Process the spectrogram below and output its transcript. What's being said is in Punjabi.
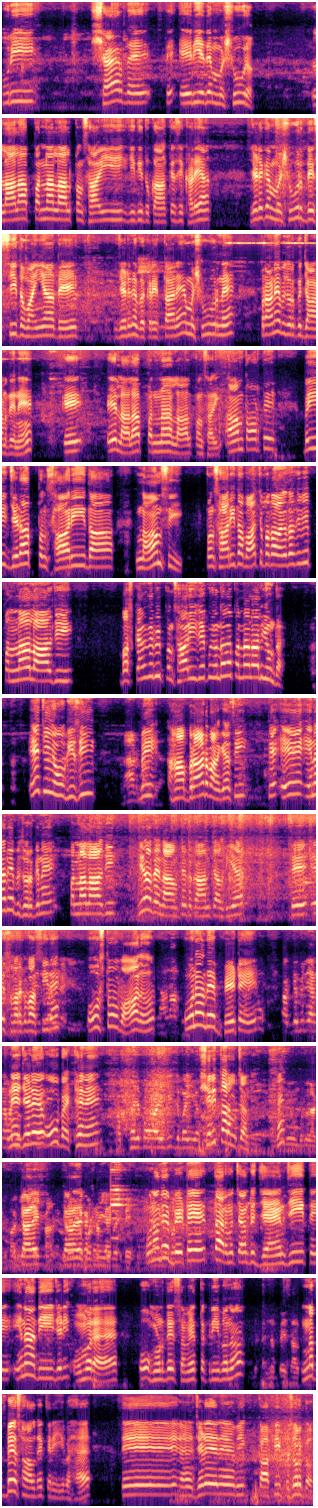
ਪੂਰੀ ਸ਼ਹਿਰ ਦੇ ਤੇ ਏਰੀਏ ਦੇ ਮਸ਼ਹੂਰ ਲਾਲਾ ਪੰਨਾ ਲਾਲ ਪੰਸਾਰੀ ਜੀ ਦੀ ਦੁਕਾਨ ਤੇ ਅਸੀਂ ਖੜੇ ਆ ਜਿਹੜੇ ਕਿ ਮਸ਼ਹੂਰ ਦੇਸੀ ਦਵਾਈਆਂ ਦੇ ਜਿਹੜੇ ਨੇ ਵਿਕਰੇਤਾ ਨੇ, ਮਸ਼ਹੂਰ ਨੇ, ਪੁਰਾਣੇ ਬਜ਼ੁਰਗ ਜਾਣਦੇ ਨੇ ਕਿ ਇਹ ਲਾਲਾ ਪੰਨਾ ਲਾਲ ਪੰਸਾਰੀ। ਆਮ ਤੌਰ ਤੇ ਬਈ ਜਿਹੜਾ ਪੰਸਾਰੀ ਦਾ ਨਾਮ ਸੀ, ਪੰਸਾਰੀ ਤਾਂ ਬਾਅਦ ਚ ਪਤਾ ਲੱਗਦਾ ਸੀ ਵੀ ਪੰਨਾ ਲਾਲ ਜੀ, ਬਸ ਕਹਿੰਦੇ ਨੇ ਵੀ ਪੰਸਾਰੀ ਜੇ ਕੋਈ ਹੁੰਦਾ ਤਾਂ ਪੰਨਾ ਲਾਲ ਹੀ ਹੁੰਦਾ। ਇਹ ਚੀਜ਼ ਹੋ ਗਈ ਸੀ ਵੀ ਹਾਂ ਬ੍ਰਾਂਡ ਬਣ ਗਿਆ ਸੀ ਤੇ ਇਹ ਇਹਨਾਂ ਦੇ ਬਜ਼ੁਰਗ ਨੇ ਪੰਨਾ ਲਾਲ ਜੀ ਜਿਨ੍ਹਾਂ ਦੇ ਨਾਮ ਤੇ ਦੁਕਾਨ ਚੱਲਦੀ ਹੈ ਤੇ ਇਹ ਸਵਰਗਵਾਸੀ ਨੇ। ਉਸ ਤੋਂ ਬਾਅਦ ਉਹਨਾਂ ਦੇ ਬੇਟੇ ਅੱਗੇ ਵੀ ਲਿਆਣਾ ਨੇ ਜਿਹੜੇ ਉਹ ਬੈਠੇ ਨੇ ਅੱਖਾਂ 'ਚ ਪਾਈ ਜੀ ਦਵਾਈ ਸ਼੍ਰੀ ਧਰਮਚੰਦ ਹੈਂ? ਜਾਲੇ ਜਾਲੇ ਦਾ ਕੱਟਣ ਜਾਈ ਉਹਨਾਂ ਦੇ ਬੇਟੇ ਧਰਮਚੰਦ ਜੈਨ ਜੀ ਤੇ ਇਹਨਾਂ ਦੀ ਜਿਹੜੀ ਉਮਰ ਹੈ ਉਹ ਹੁਣ ਦੇ ਸਮੇਂ ਤਕਰੀਬਨ 90 ਸਾਲ 90 ਸਾਲ ਦੇ ਕਰੀਬ ਹੈ। ਤੇ ਜਿਹੜੇ ਨੇ ਵੀ ਕਾਫੀ ਬਜ਼ੁਰਗ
